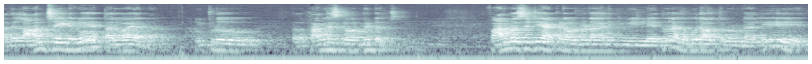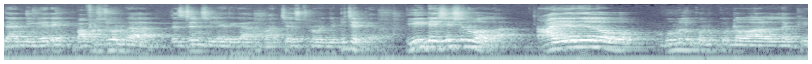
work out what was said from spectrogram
అది లాంచ్ చేయడమే తరువాయి అన్నారు. ఇప్పుడు కాంగ్రెస్ గవర్నమెంట్ వచ్చింది. ఫార్మాసిటీ అక్కడ ఉండడానికి వీల్లేదు అది ఊరావతలు ఉండాలి దాన్ని వేరే బఫర్ జోన్గా రెసిడెన్షియల్ ఏరియాగా మార్చేస్తున్నాం అని చెప్పి చెప్పారు. ఈ డెసిషన్ వల్ల ఆ ఏరియాలో భూములు కొనుక్కున్న వాళ్ళకి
